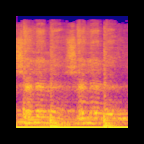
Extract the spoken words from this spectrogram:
shalala, shalala.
